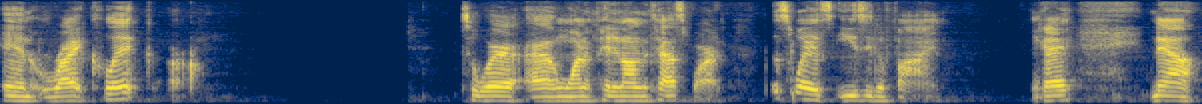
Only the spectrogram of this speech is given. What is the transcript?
and right click to where I want to pin it on the taskbar. This way it's easy to find. Okay. Now,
